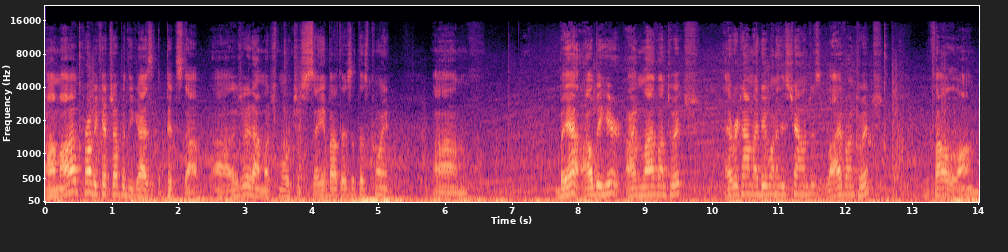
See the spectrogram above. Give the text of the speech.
Um, I'll probably catch up with you guys at the pit stop. Uh, there's really not much more to say about this at this point. Um, but yeah, I'll be here. I'm live on Twitch. Every time I do one of these challenges, live on Twitch. follow along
